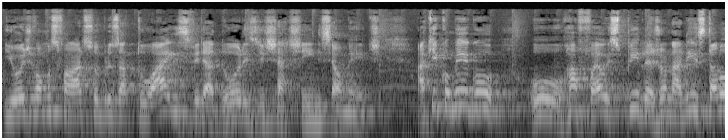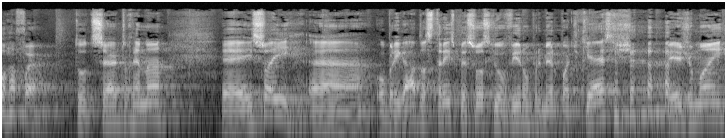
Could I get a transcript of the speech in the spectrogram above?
e hoje vamos falar sobre os atuais vereadores de Xaxim inicialmente. Aqui comigo o Rafael Spiller, jornalista. Alô, Rafael. Tudo certo, Renan? É isso aí. Uh, obrigado às três pessoas que ouviram o primeiro podcast. Beijo, mãe.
